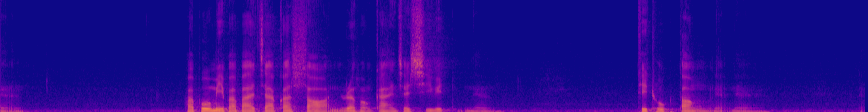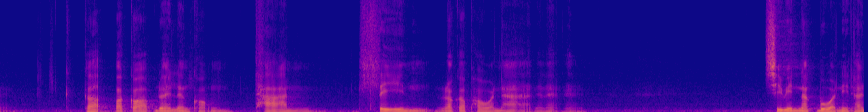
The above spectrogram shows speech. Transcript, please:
นะพระผู้มีพระภาคเจ้าก็สอนเรื่องของการใช้ชีวิตนะที่ถูกต้องเนี่ยนะ ก็ประกอบด้วยเรื่องของทาน ศีล แล้วก็ภาวนาเนี่ยนะชีวิตนักบวชนี่ท่าน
